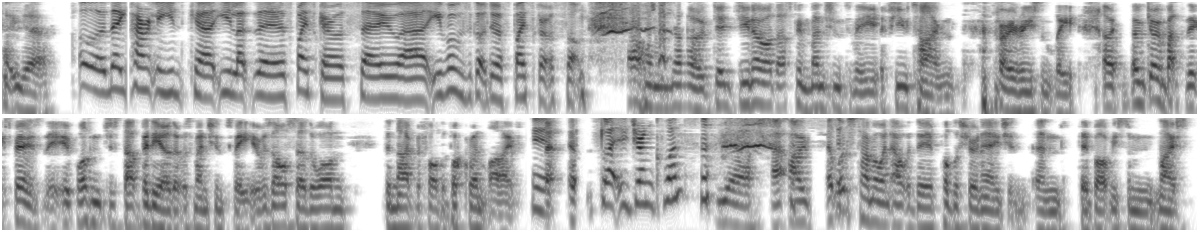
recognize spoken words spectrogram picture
Yeah. Oh, they apparently you, uh, you like the Spice Girls, so uh, you've obviously got to do a Spice Girls song. Oh no! Did do you know what? That's been mentioned to me a few times very recently. I'm going back to the experience. It wasn't just that video that was mentioned to me. It was also the one the night before the book went live. Yeah. Slightly drunk one. Yeah, I, I, at lunchtime I went out with the publisher and agent, and they bought me some nice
